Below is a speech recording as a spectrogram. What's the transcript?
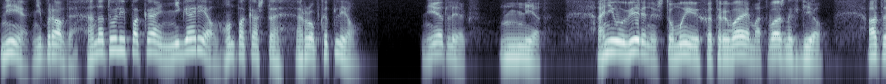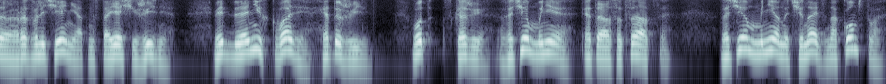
Нет, неправда. Анатолий пока не горел, он пока что робко тлел. Нет, Лекс, нет. Они уверены, что мы их отрываем от важных дел, от развлечений, от настоящей жизни. Ведь для них квази – это жизнь. Вот скажи, зачем мне эта ассоциация? Зачем мне начинать знакомство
